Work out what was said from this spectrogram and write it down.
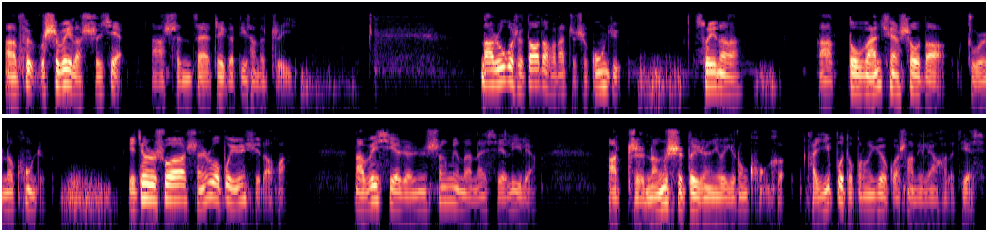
啊，是为了实现啊神在这个地上的旨意。那如果是刀的话，那只是工具，所以呢啊，都完全受到主人的控制。也就是说，神若不允许的话，那威胁人生命的那些力量啊，只能是对人有一种恐吓，他一步都不能越过上帝良好的界限。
